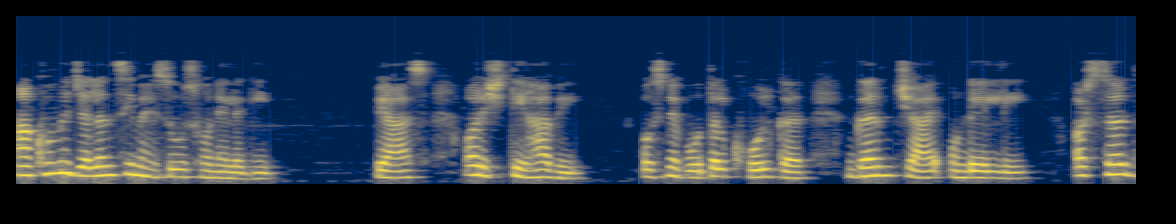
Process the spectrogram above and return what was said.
آنکھوں میں جلن سی محسوس ہونے لگی۔ پیاس اور اشتہا بھی۔ اس نے بوتل کھول کر گرم چائے انڈیل لی اور سرد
